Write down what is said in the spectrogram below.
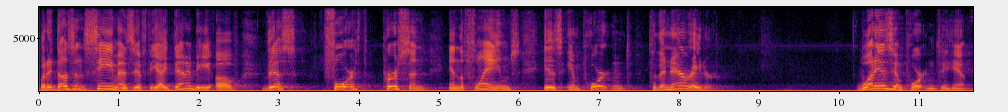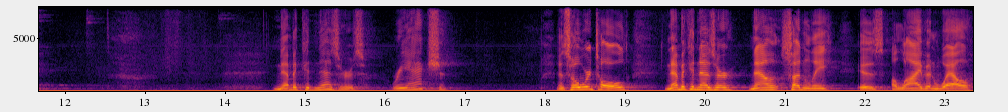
But it doesn't seem as if the identity of this fourth person in the flames is important to the narrator. What is important to him? Nebuchadnezzar's reaction. And so we're told Nebuchadnezzar now suddenly is alive and well.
